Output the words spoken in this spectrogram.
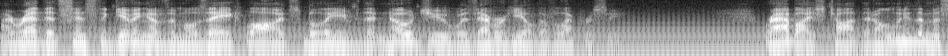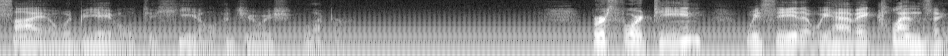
I read that since the giving of the Mosaic law, it's believed that no Jew was ever healed of leprosy. Rabbis taught that only the Messiah would be able to heal a Jewish leper. Verse 14, we see that we have a cleansing.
